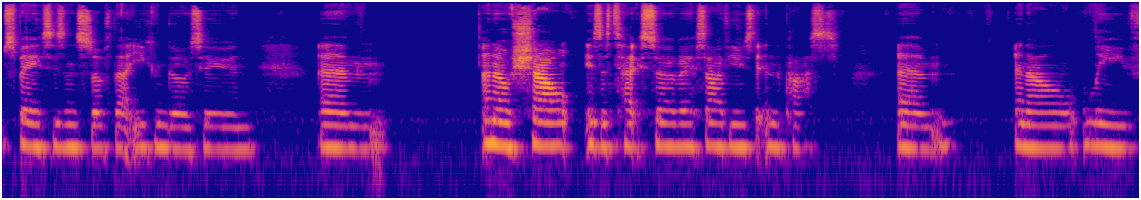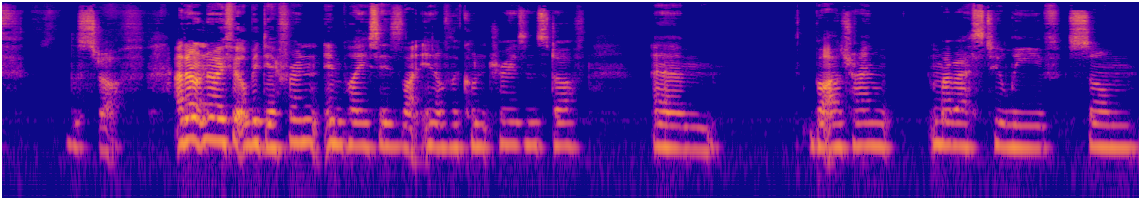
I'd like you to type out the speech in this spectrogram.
spaces and stuff that you can go to and um, I know Shout is a text service. I've used it in the past. Um, and I'll leave the stuff. I don't know if it'll be different in places like in other countries and stuff. Um, but I'll try and my best to leave some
